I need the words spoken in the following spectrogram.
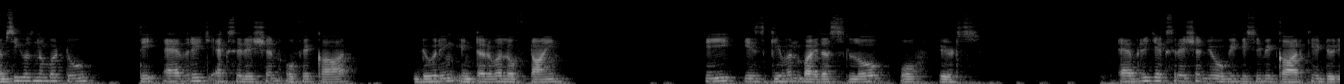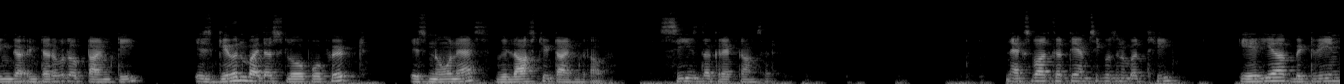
MCQs number two the average acceleration of a car during interval of time t is given by the slope of its average acceleration जो होगी किसी भी कार की during the interval of time t is given by the slope of it is known as velocity time graph C is the correct answer next बात करते हैं MCQs number three area between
